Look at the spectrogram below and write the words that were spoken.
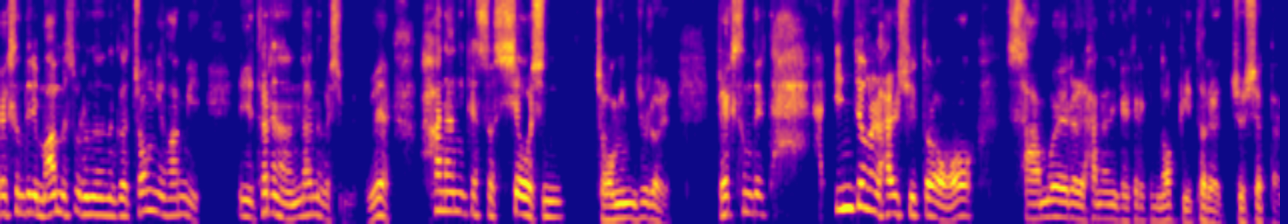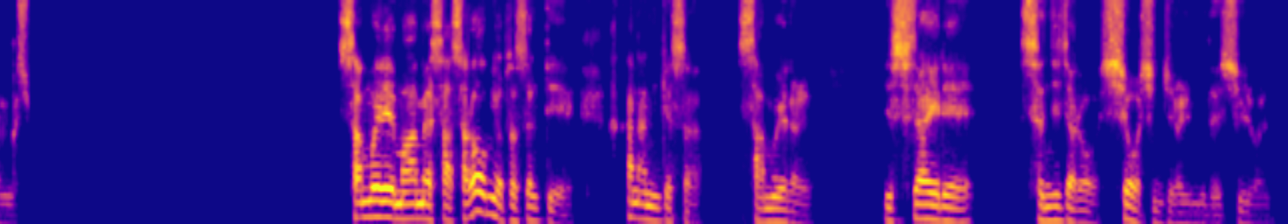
백성들이 마음에서 우러나는 그 존경함이 이, 드러난다는 것입니다. 왜? 하나님께서 세우신 종인 줄을 백성들이 다 인정을 할 수 있도록 사무엘을 하나님께 그렇게 높이 들어 주셨다는 것입니다. 사무엘의 마음에 사사로움이 없었을 때 하나님께서 사무엘을 이스라엘의 선지자로 세우신 줄을 믿으시길 바랍니다.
